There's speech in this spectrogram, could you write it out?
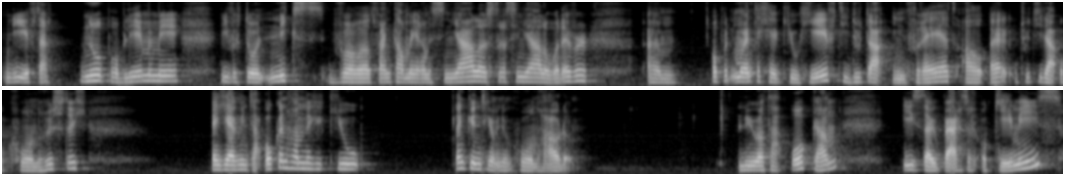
die heeft daar nul problemen mee. Die vertoont niks. Bijvoorbeeld vangt al meer een signalen, stresssignalen, whatever. Um, op het moment dat je cue geeft, die doet dat in vrijheid al, hè, doet hij dat ook gewoon rustig. En jij vindt dat ook een handige cue, dan kun je hem gewoon houden. Nu, wat dat ook kan, is dat je paard er oké mee is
